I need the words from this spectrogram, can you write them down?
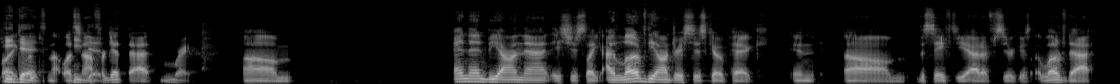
Like, he did. Let's not, let's not did. forget that. Right. Um, and then beyond that, it's just like I loved the Andre Cisco pick in um, the safety out of Syracuse. I loved that.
